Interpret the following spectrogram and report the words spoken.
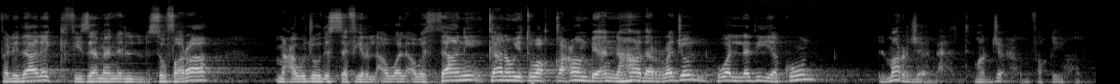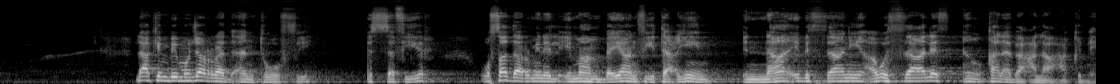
فلذلك في زمن السفراء مع وجود السفير الأول أو الثاني كانوا يتوقعون بأن هذا الرجل هو الذي يكون المرجع بعد مرجعهم فقيههم لكن بمجرد أن توفي السفير وصدر من الإمام بيان في تعيين النائب الثاني أو الثالث انقلب على عقبه.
